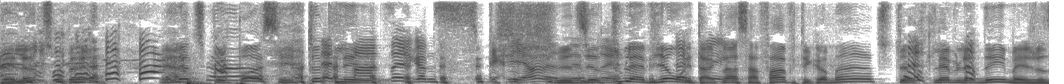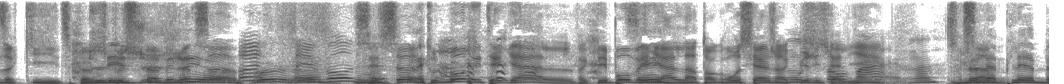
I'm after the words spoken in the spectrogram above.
Mais là, tu peux, mais là, tu peux pas. C'est toutes Te les. sentir comme supérieur. Je veux dire, tout l'avion est en classe à faire. Puis t'es comment? Tu te, tu te lèves le nez, mais je veux dire, qui, tu peux, tu les peux juger personne. un peu, là. c'est bon, C'est ça. Tout le monde est égal. Fait que t'es pauvre égal dans ton gros siège en cuir italien. hein. Tu te Là, la plèbe.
